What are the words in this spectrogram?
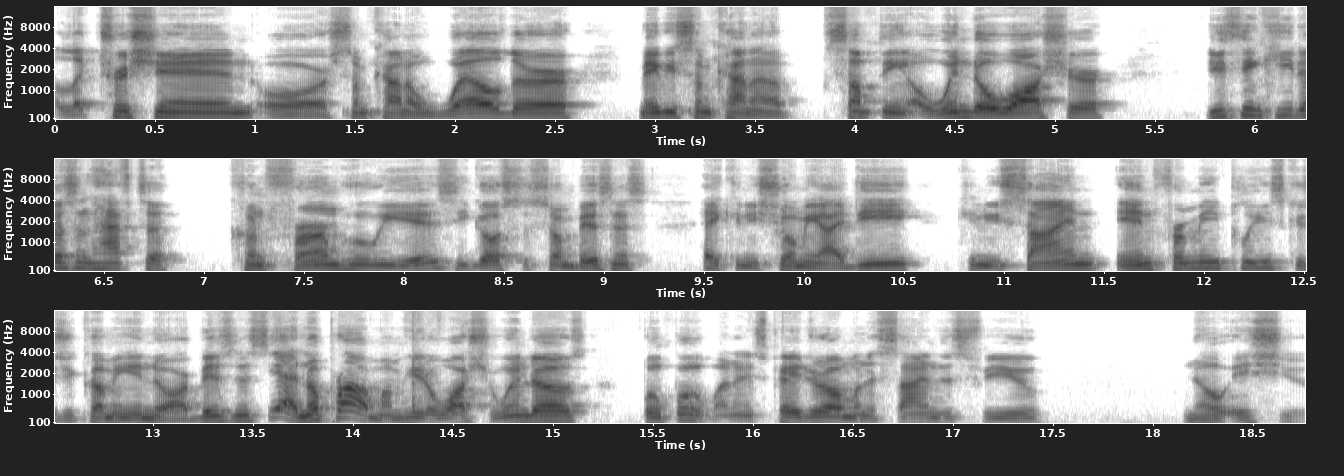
electrician or some kind of welder, maybe some kind of something, a window washer, do you think he doesn't have to confirm who he is? He goes to some business. Hey, can you show me ID? Can you sign in for me, please? Because you're coming into our business. Yeah, no problem. I'm here to wash your windows. Boom, boom. My name is Pedro. I'm going to sign this for you. No issue.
